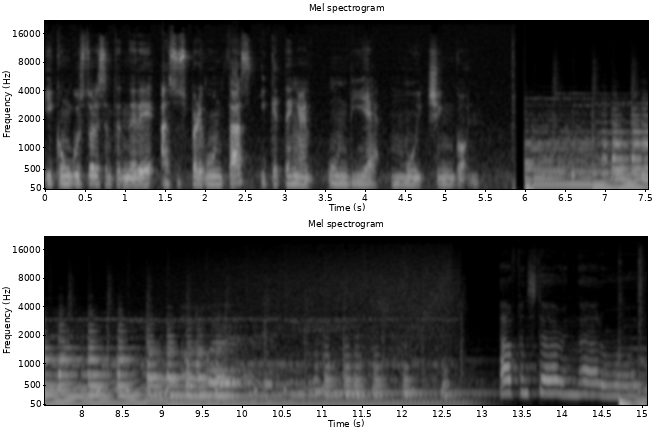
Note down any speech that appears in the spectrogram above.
Y con gusto les entenderé a sus preguntas y que tengan un día muy chingón. been staring at a road.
